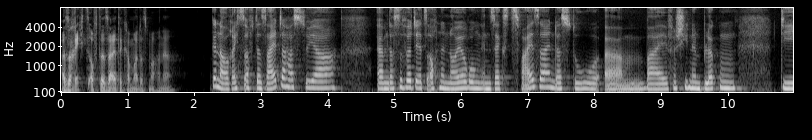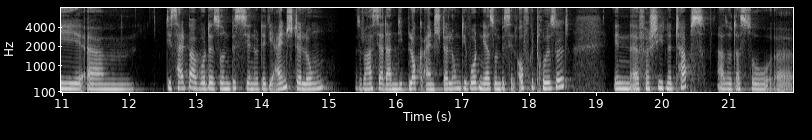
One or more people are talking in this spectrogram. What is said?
Also rechts auf der Seite kann man das machen, ja? Genau, rechts auf der Seite hast du ja, ähm, das wird jetzt auch eine Neuerung in 6.2 sein, dass du ähm, bei verschiedenen Blöcken die, ähm, die Sidebar wurde so ein bisschen, oder die Einstellungen, also du hast ja dann die Block-Einstellungen, die wurden ja so ein bisschen aufgedröselt in äh, verschiedene Tabs, also dass du äh,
